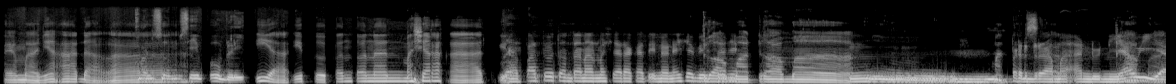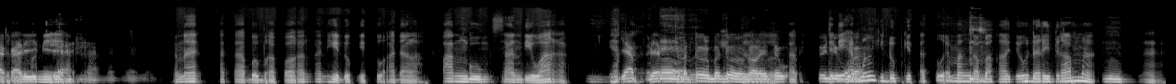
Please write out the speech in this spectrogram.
temanya adalah Konsumsi publik. Iya, itu tontonan masyarakat. gitu. Apa tuh tontonan masyarakat Indonesia biasanya? Drama-drama. Hmm, Uh, perdramaan duniawi Drama, ya kali drama, ini iya. ya. Drama-drama. Karena kata beberapa orang kan hidup itu adalah panggung sandiwara. Ya, Yap, yap, Bener. betul betul Gitu. kalau itu setuju Jadi gua. emang hidup kita tuh emang gak bakal jauh dari drama. Hmm. Nah,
